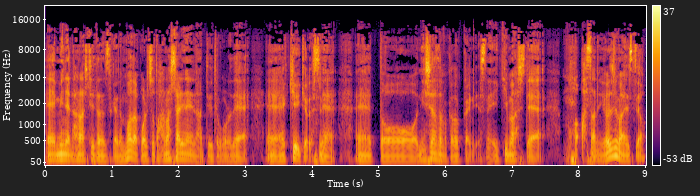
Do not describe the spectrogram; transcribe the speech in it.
えー、みんなで話していたんですけど、まだこれちょっと話足りないなっていうところで、えー、急遽ですね、えー、っと、西麻布かどっかにですね、行きまして、もう朝の4時前ですよ。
